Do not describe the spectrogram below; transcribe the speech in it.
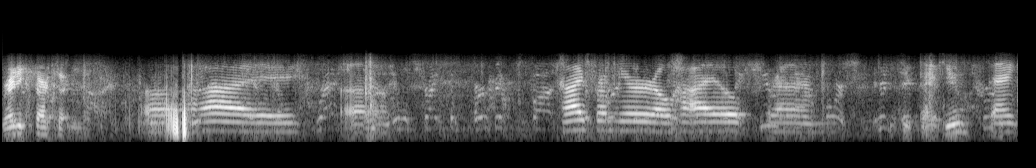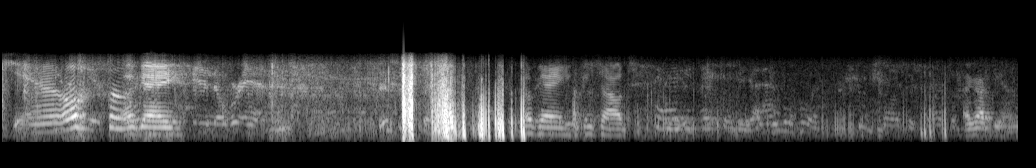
Ready, start sentence. Uh, hi. Uh, hi from your Ohio friend. Thank you. Thank you. Okay. Okay, peace out. I got the end.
